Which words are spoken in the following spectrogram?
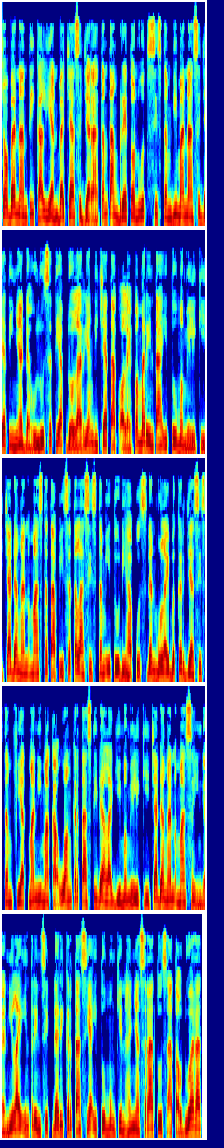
Coba nanti kalian baca sejarah tentang Bretton Woods System di mana sejatinya dahulu setiap dolar yang dicetak oleh pemerintah itu memiliki cadangan emas tetapi setelah sistem itu dihapus dan mulai bekerja sistem fiat money maka uang kertas tidak lagi memiliki cadangan emas sehingga nilai intrinsik dari kertas yaitu mungkin hanya 100 atau 200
